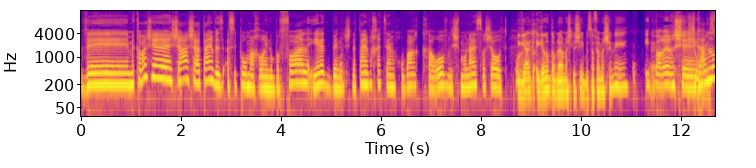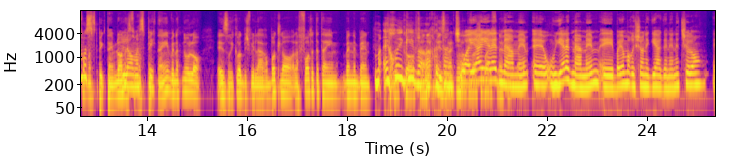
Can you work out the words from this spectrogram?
ומקווה ששעה, שעתיים, והסיפור מאחורינו. בפועל, ילד בן שנתיים וחצי היה מחובר קרוב ל-18 שעות. הגע, הגענו גם ליום השלישי, בסוף היום השני. התברר ש... שוב, גם לא מספיק טעים, לא, לא מספיק. מספיק טעים, ונתנו לו. זריקות בשביל להרבות לו, לפות את התאים בין לבין. מה, איך הוא הגיב, הקטן? הוא היה ילד מהמם, אה, הוא ילד מהמם, אה, ביום הראשון הגיעה הגננת שלו, אה,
